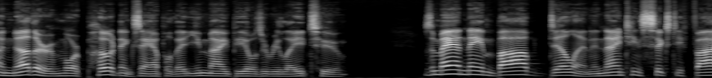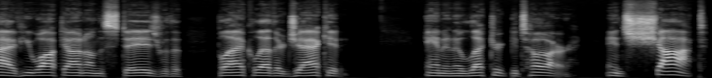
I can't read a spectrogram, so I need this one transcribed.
Another more potent example that you might be able to relate to was a man named Bob Dylan. In 1965, he walked out on the stage with a black leather jacket and an electric guitar and shocked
